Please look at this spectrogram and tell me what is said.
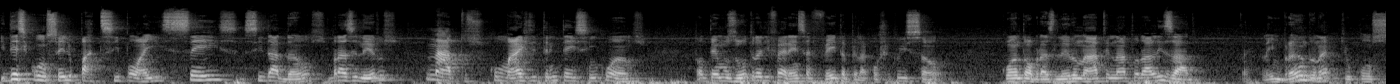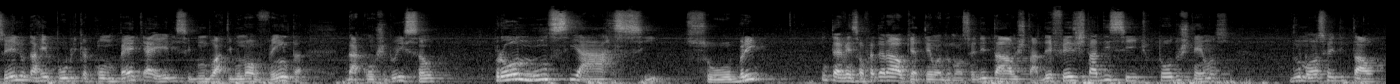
e desse conselho participam aí seis cidadãos brasileiros natos, com mais de 35 anos. Então temos outra diferença feita pela Constituição quanto ao brasileiro nato e naturalizado. Né? Lembrando né, que o Conselho da República compete a ele, segundo o artigo 90 da Constituição, pronunciar-se sobre intervenção federal, que é tema do nosso edital, Estado de Defesa Estado de Sítio, todos temas do nosso edital.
